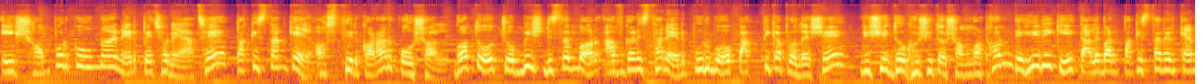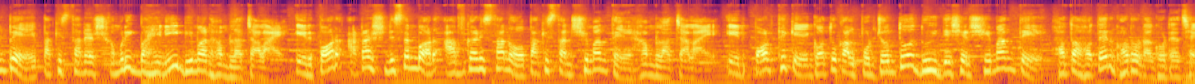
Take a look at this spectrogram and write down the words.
এই সম্পর্ক উন্নয়নের পেছনে আছে পাকিস্তানকে অস্থির করার কৌশল। গত চব্বিশ ডিসেম্বর আফগানিস্তানের পূর্ব পাক্তিকা প্রদেশে নিষিদ্ধ ঘোষিত সংগঠন তেহরিকি তালেবান পাকিস্তানের ক্যাম্পে পাকিস্তানের সামরিক বাহিনী বিমান হামলা চালায়। এরপর আঠাশ ডিসেম্বর আফগানিস্তান ও পাকিস্তান সীমান্তে হামলা চালায়। এরপর থেকে গতকাল পর্যন্ত দুই দেশের সীমান্তে হতাহতের ঘটনা ঘটেছে।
